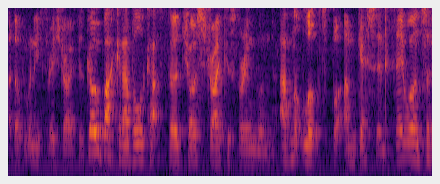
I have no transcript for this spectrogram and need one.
I don't think we need three strikers. Go back and have a look at third choice strikers for England. I've not looked, but I'm guessing they weren't a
